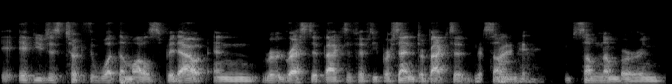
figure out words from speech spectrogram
if you just took the, what the model spit out and regressed it back to 50% or back to some right. some number. And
